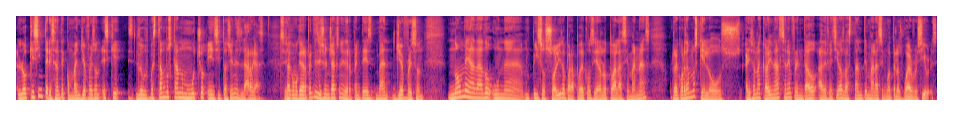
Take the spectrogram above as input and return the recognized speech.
Lo que es interesante con Van Jefferson es que lo están buscando mucho en situaciones largas. O sea, como que de repente es Sean Jackson y de repente es Van Jefferson. No me ha dado un piso sólido para poder considerarlo todas las semanas. Recordemos que los Arizona Cardinals se han enfrentado a defensivas bastante malas en contra de los wide receivers.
